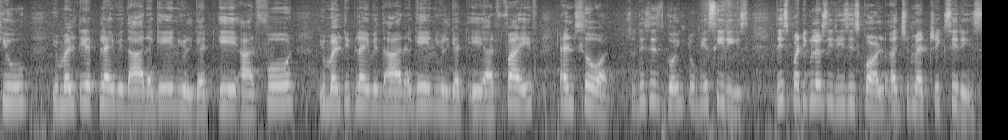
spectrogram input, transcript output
cube. You multiply with r again you'll get ar4 you multiply with r again you'll get ar5 and so on. So this is going to be a series. This particular series is called a geometric series.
